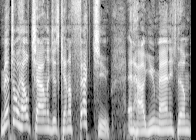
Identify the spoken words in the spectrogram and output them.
mental health challenges can affect you, and how you manage them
